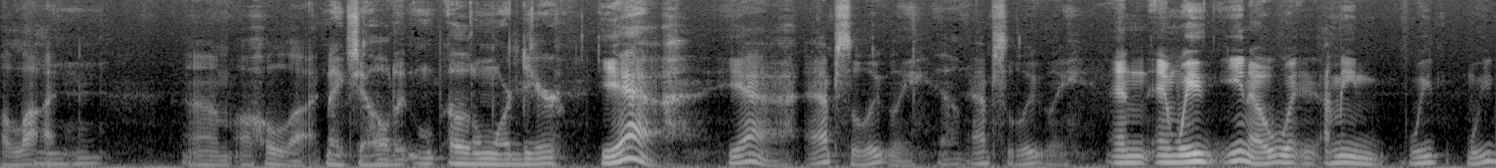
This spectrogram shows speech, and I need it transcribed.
a lot, Mhm. um, a whole lot. Makes you hold it a little more dear. Yeah, yeah, absolutely, Yeah. absolutely. And and we, you know, we, I mean, we we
